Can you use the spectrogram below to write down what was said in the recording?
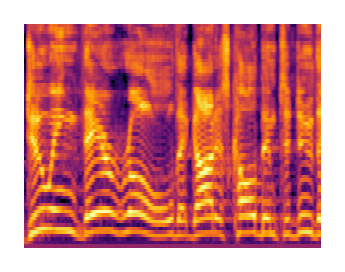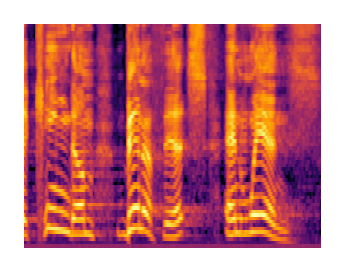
doing their role that God has called them to do, the kingdom benefits and wins.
